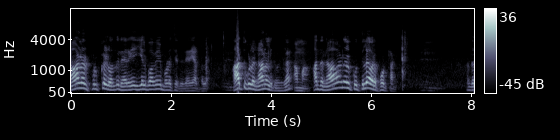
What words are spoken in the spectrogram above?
நாணல் புற்கள் வந்து நிறைய இயல்பாகவே முளைச்சிருக்கு நிறைய இடத்துல. ஆற்றுக்குள்ளே நாணல் இருக்குது பார்த்தீங்களா ஆமா. அந்த நாணல் குத்தில் அவரை போட்டாங்க. அந்த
